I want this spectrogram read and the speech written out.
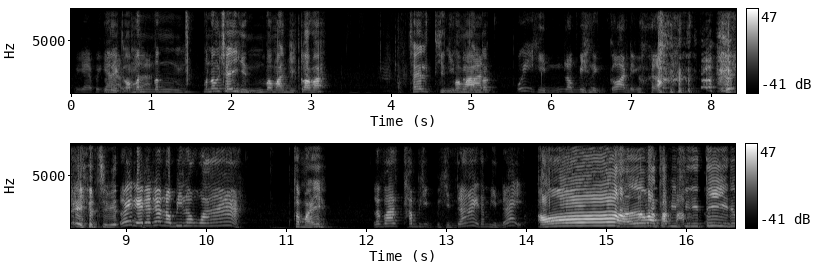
ไปไงไปไงเหล็กอ๋อมันมันมันต้องใช้หินประมาณกี่ก้อนมะใช้หินประมาณสักอุ้ยหินเรามีหนึ่งก้อนเองว่ะเอ้ยชีวิตเฮ้ยเดี๋ยวเดี๋ยวเดี๋ยวเรามีลาวาทำไม ลาวาทำหินหินได้ทำหินได้อ๋อเออว่าทำอินฟินิตี้นี่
